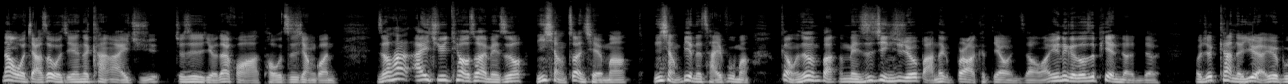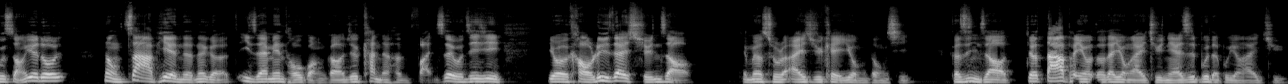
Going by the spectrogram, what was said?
那我假设我今天在看 IG，就是有在滑投资相关的。你知道他 IG 跳出来，每次说你想赚钱吗？你想变得财富吗？干，我就把每次进去就把那个 block 掉，你知道吗？因为那个都是骗人的，我就看得越来越不爽，越多那种诈骗的那个一直在那边投广告，就看得很烦。所以我最近有考虑在寻找有没有除了 IG 可以用的东西。可是你知道，就大家朋友都在用 IG，你还是不得不用 IG。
